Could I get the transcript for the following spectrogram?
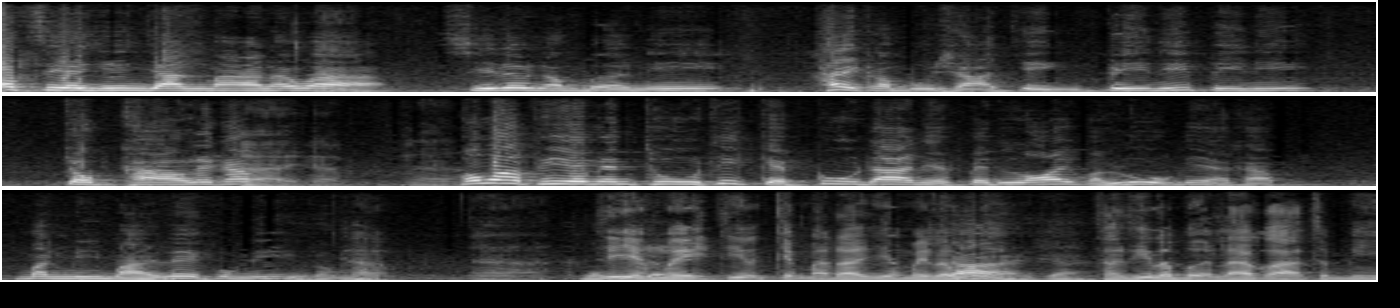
รัสเซียยืนยันมานะว่าซีเรียลนัมเบอร์นี้ให้กัมพูชาจริง ปีนี้ปีนี้จบข่าวเลยครับ ใช่ครับนะเพราะว่า PMN2 ที่เก็บกู้ได้เนี่ยเป็นร้อยกว่าลูกเนี่ยครับ มันมีหมายเลขพวกนี้อยู่ทั้งหคมรัด บอ่าผมที่ยังไม่ที่เก็บมาได้ยังไม่ระเบิดใช่ใช่ ทั้งที่ระเบิดแล้วก็อาจจะมี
